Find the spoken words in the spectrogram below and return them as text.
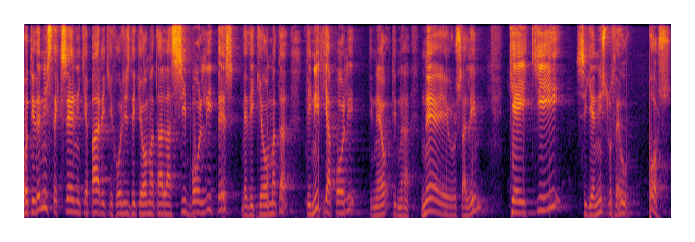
ότι δεν είστε ξένοι και πάρικοι χωρίς δικαιώματα αλλά συμπολίτες με δικαιώματα την ίδια πόλη, την, την Νέα Ιερουσαλήμ και εκεί συγγενείς του Θεού. Πώς;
